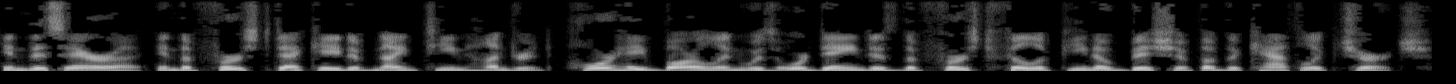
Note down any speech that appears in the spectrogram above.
In this era, in the first decade of 1900, Jorge Barlin was ordained as the first Filipino bishop of the Catholic Church.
